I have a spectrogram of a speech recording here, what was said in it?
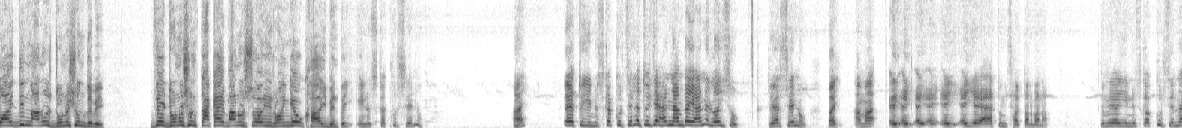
কয়দিন মানুষ ডোনেশন দেবে? যে ডোনেশন টাকায় মানুষ ওই রোহিঙ্গাও খাওয়াইবেন তুই ইনুস্কা কাকুর না? হ্যাঁ এ তুই ইনুস্কা করছে না? তুই যে হ্যাঁ নামটা আনে লইছো তুই আর সেনো ভাই আমার এই এই এই এই এই তুমি ছাড়তার বানা। তুমি এই ইনুস্কা করছে না?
